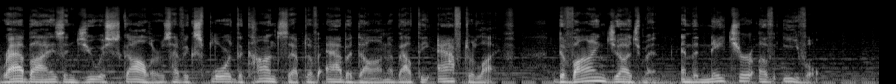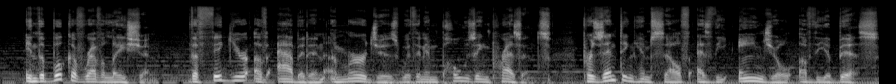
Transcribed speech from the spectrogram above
Rabbis and Jewish scholars have explored the concept of Abaddon about the afterlife, divine judgment, and the nature of evil. In the book of Revelation, the figure of Abaddon emerges with an imposing presence, presenting himself as the angel of the abyss.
